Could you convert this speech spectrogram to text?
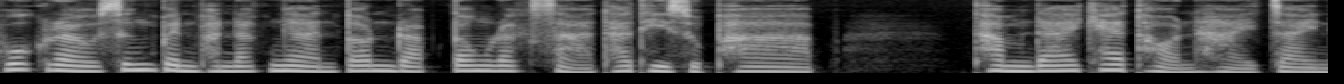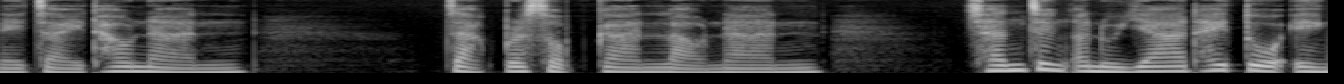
พวกเราซึ่งเป็นพนักงานต้อนรับต้องรักษาท่าทีสุภาพ ทำได้แค่ถอนหายใจในใจเท่านั้น จากประสบการณ์เหล่านั้น ฉันจึงอนุญาตให้ตัวเอง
